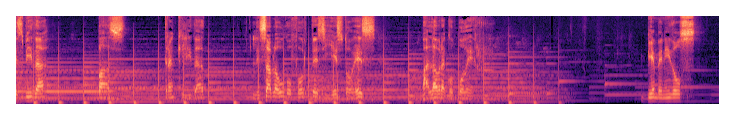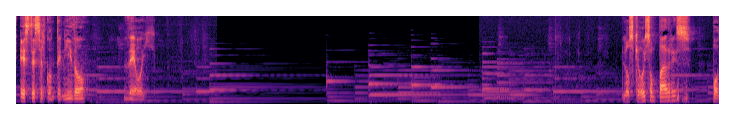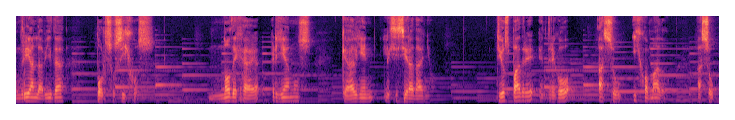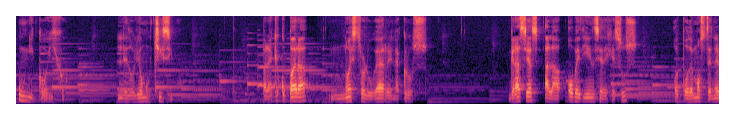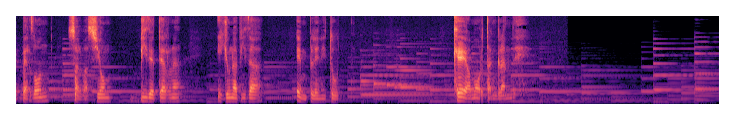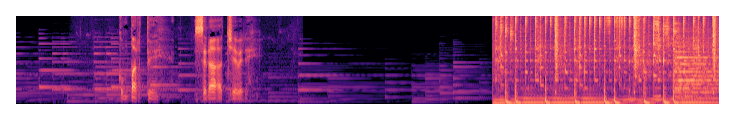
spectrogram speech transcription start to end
es vida, paz, tranquilidad. Les habla Hugo Fortes y esto es Palabra con Poder. Bienvenidos, este es el contenido de hoy. Los que hoy son padres pondrían la vida por sus hijos. No dejaríamos que alguien les hiciera daño. Dios Padre entregó a su Hijo amado, a su único Hijo. Le dolió muchísimo para que ocupara nuestro lugar en la cruz. Gracias a la obediencia de Jesús, hoy podemos tener perdón, salvación, vida eterna y una vida en plenitud. ¡Qué amor tan grande! Comparte, será chévere.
